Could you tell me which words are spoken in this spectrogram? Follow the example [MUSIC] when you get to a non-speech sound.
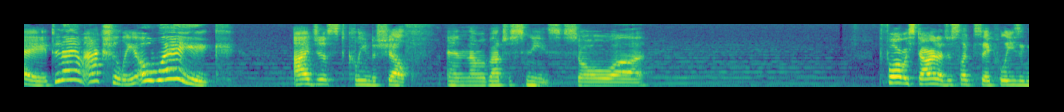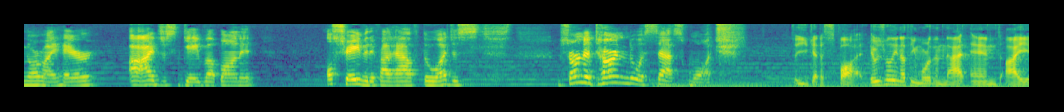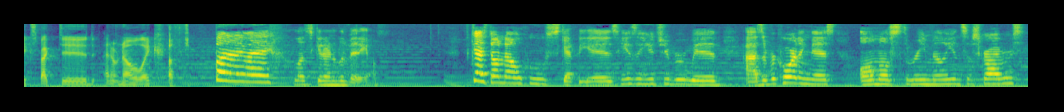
Hi! Today I'm actually awake! I just cleaned a shelf and I'm about to sneeze, so, uh. Before we start, I'd just like to say please ignore my hair. I just gave up on it. I'll shave it if I have to. I just. I'm starting to turn into a Sasquatch. so you get a spot. It was really nothing more than that, and I expected, I don't know, like a few. But anyway, let's get into the video. If you guys don't know who Skeppy is, he is a YouTuber with, as of recording this, almost 3 million subscribers.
